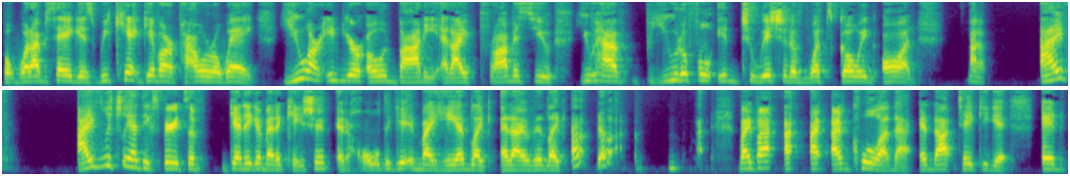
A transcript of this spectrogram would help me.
but what I'm saying is we can't give our power away. You are in your own body, and I promise you, you have beautiful intuition of what's going on. Yeah. I've I've literally had the experience of getting a medication and holding it in my hand, like, and I've been like, oh no, my body, I, I, I'm cool on that, and not taking it. And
